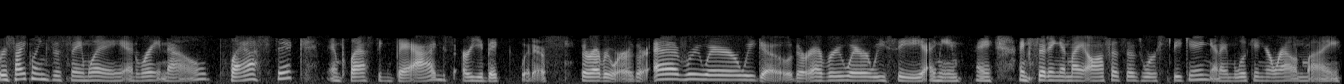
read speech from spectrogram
Recycling's the same way, and right now, plastic and plastic bags are ubiquitous. They're everywhere. They're everywhere we go. They're everywhere we see. I mean, I, I'm sitting in my office as we're speaking, and I'm looking around my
